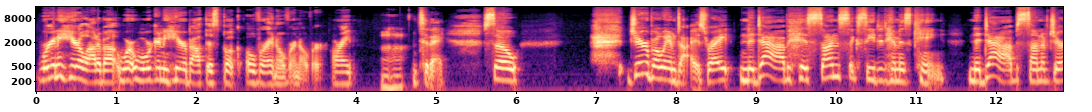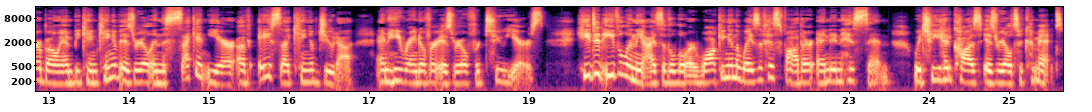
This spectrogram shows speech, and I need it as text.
we're going to hear a lot about we're, we're going to hear about this book over and over and over all right? Hmm today. So jeroboam dies right? Nadab his son succeeded him as king nadab son of jeroboam became king of israel in the second year of asa king of judah and he reigned over israel for two years he did evil in the eyes of the lord walking in the ways of his father and in his sin which he had caused israel to commit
